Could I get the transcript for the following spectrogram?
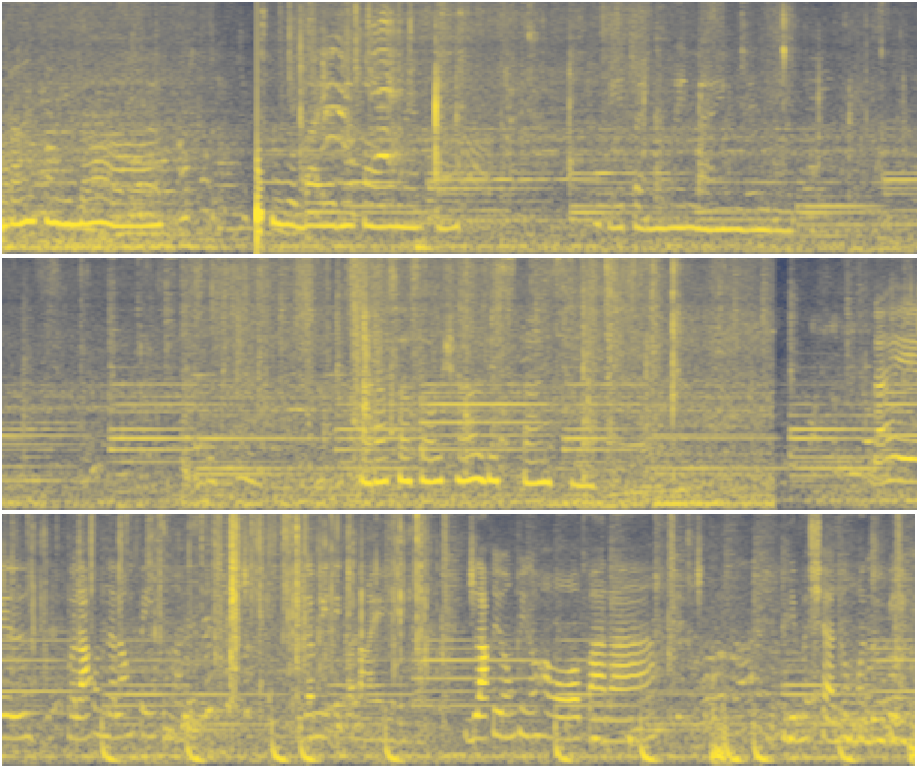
marami pang iba. Tapos, magbabayad na tayo nito. Nakita nyo may line din sa social distancing. Dahil wala akong dalang face mask, gamitin ko na ngayon yung isa. Black yung kinuha ko para hindi masyadong madumi.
